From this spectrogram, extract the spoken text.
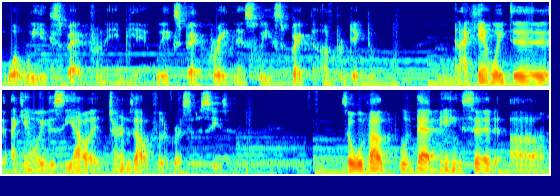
what we expect from the NBA. We expect greatness. We expect the unpredictable. And I can't wait to I can't wait to see how it turns out for the rest of the season. So without with that being said, um,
